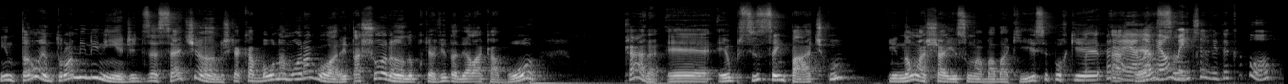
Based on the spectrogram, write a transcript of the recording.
Então entrou a menininha de 17 anos que acabou o namoro agora e tá chorando porque a vida dela acabou. Cara, é, eu preciso ser empático e não achar isso uma babaquice, porque. Pra ela, essa, realmente a vida acabou.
